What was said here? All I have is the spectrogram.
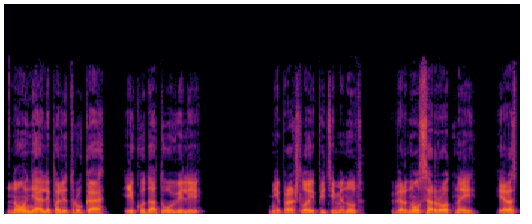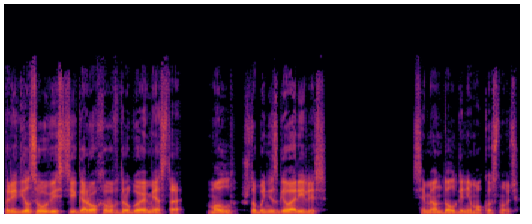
но уняли политрука и куда-то увели. Не прошло и пяти минут, вернулся ротный и распорядился увести Горохова в другое место, мол, чтобы не сговорились. Семен долго не мог уснуть.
